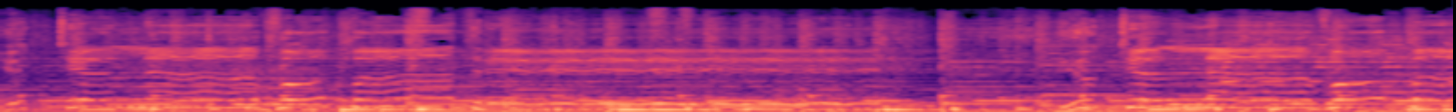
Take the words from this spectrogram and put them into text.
Yo te alabo, Padre. Yo te alabo, Padre.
